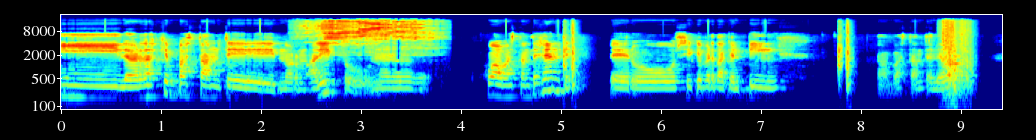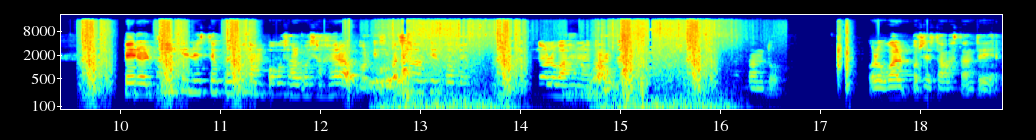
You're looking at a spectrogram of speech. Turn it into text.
Y la verdad es que es bastante normalito. No juega bastante gente, pero sí que es verdad que el ping está bastante elevado. Pero el ping en este juego tampoco es algo exagerado, porque si vas a 200 no lo vas a notar tanto. Con lo cual, pues está bastante bien.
